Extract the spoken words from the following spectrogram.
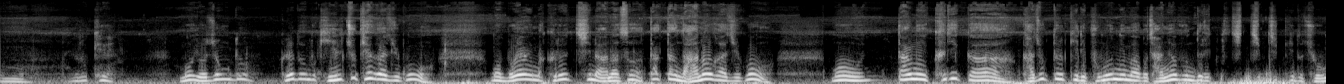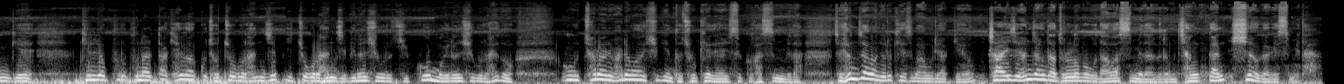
음, 이렇게 뭐 요 정도 그래도 뭐 길쭉해 가지고 뭐 모양이 막 그렇지는 않아서 딱딱 나눠 가지고 뭐 땅이 크니까 가족들끼리 부모님하고 자녀분들이 지- 집 짓기도 좋은 게 길 옆으로 분할 딱 해갖고 저쪽으로 한 집 이쪽으로 한 집 이런 식으로 짓고 뭐 이런 식으로 해도 어, 차라리 활용하시기엔 더 좋게 되어 있을 것 같습니다. 자 현장은 이렇게 해서 마무리할게요. 자 이제 현장 다 둘러보고 나왔습니다. 그럼 잠깐 쉬어가겠습니다.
